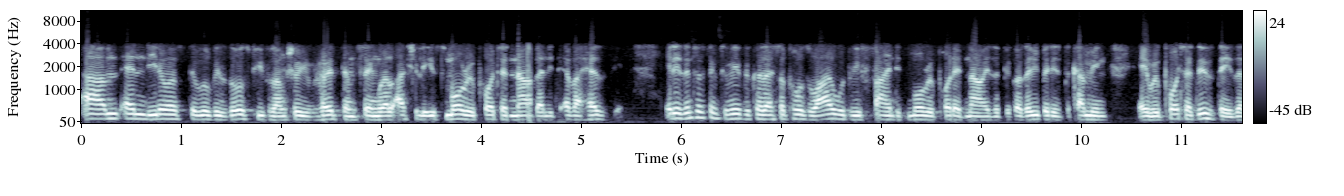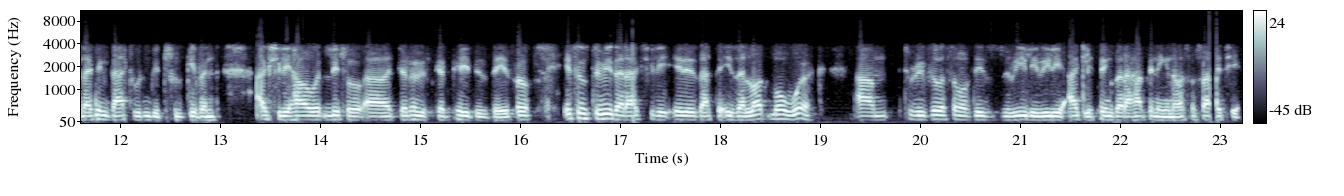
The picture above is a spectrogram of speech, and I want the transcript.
Um, and, you know, there will be those people, I'm sure you've heard them saying, well, actually, it's more reported now than it ever has been. It is interesting to me because I suppose why would we find it more reported now? Is it because everybody is becoming a reporter these days? And I think that wouldn't be true given actually how little uh, journalists get paid these days. So it seems to me that actually it is that there is a lot more work um, to reveal some of these really, really ugly things that are happening in our society.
